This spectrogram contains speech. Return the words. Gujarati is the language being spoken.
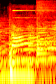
projectile.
